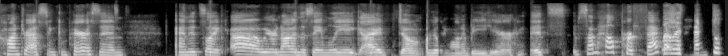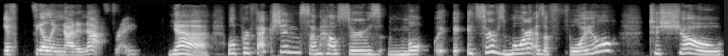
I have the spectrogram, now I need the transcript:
contrast and comparison. And it's like ah we are not in the same league. I don't really want to be here. It's somehow perfection. Well especially if feeling not enough right? Yeah. Well perfection somehow serves more it, it serves more as a foil to show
